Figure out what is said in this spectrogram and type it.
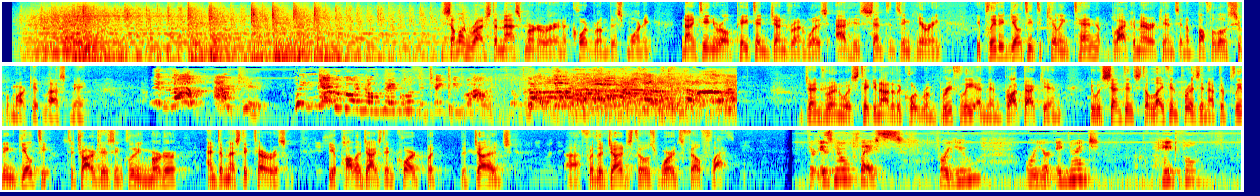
Someone rushed a mass murderer in a courtroom this morning. 19 year old Peyton Gendron was at his sentencing hearing. He pleaded guilty to killing 10 black Americans in a Buffalo supermarket last May. We love our kids. We never go in those neighborhoods and take people out. Don't do it. Gendron was taken out of the courtroom briefly and then brought back in. He was sentenced to life in prison after pleading guilty to charges including murder and domestic terrorism. He apologized in court, but the judge, uh, for the judge, those words fell flat. There is no place for you or your ignorant, hateful,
